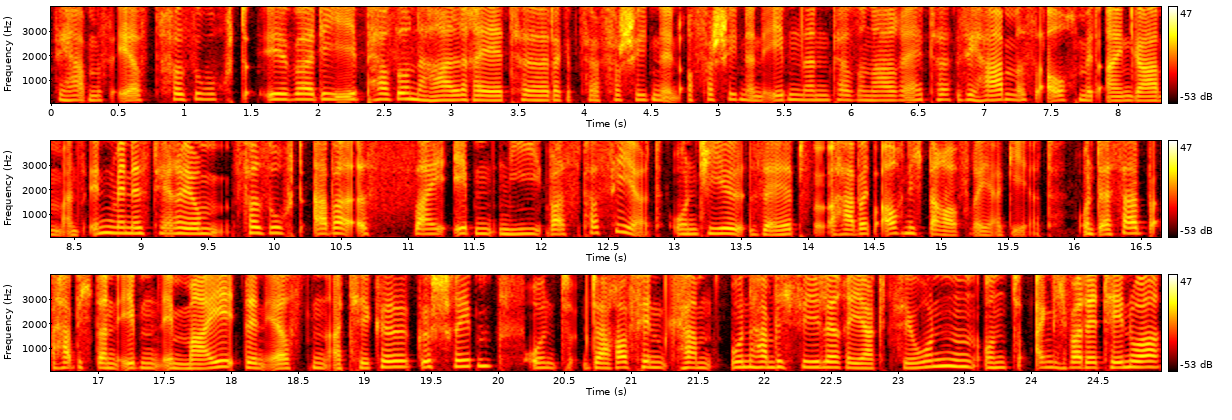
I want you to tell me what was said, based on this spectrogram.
Sie haben es erst versucht über die Personalräte. Da gibt es ja verschiedene, auf verschiedenen Ebenen Personalräte. Sie haben es auch mit Eingaben ans Innenministerium versucht, aber es sei eben nie was passiert. Und Thiel selbst habe auch nicht darauf reagiert. Und deshalb habe ich dann eben im Mai den ersten Artikel geschrieben und daraufhin kamen unheimlich viele Reaktionen und eigentlich war der Tenor,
